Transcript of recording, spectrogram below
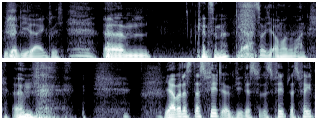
Guter Deal eigentlich. Ähm, Kennst du, ne? Ja, soll ich auch mal so machen. Ähm, ja, aber das, das fehlt irgendwie. Das, das, fehlt, das fällt,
